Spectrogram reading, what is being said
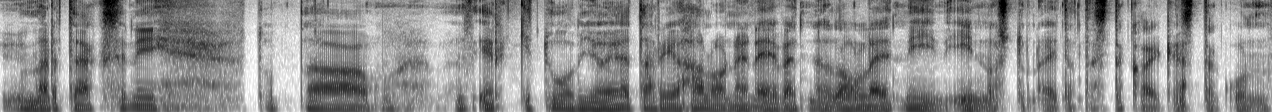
ymmärtääkseni tota, Erkki Tuomio ja Tarja Halonen eivät ne olleet niin innostuneita tästä kaikesta kuin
